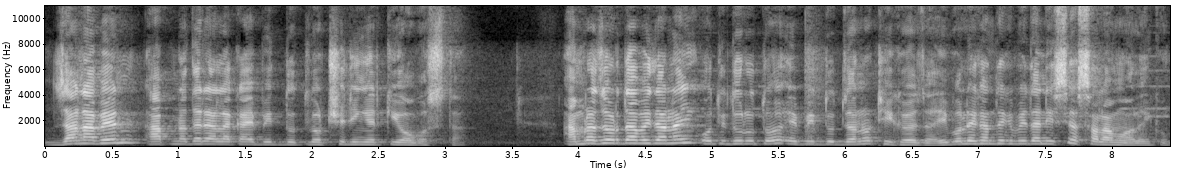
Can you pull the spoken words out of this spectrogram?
জানাবেন আপনাদের এলাকায় বিদ্যুৎ লোডশেডিংয়ের কী অবস্থা। আমরা জোর দাবি জানাই, অতি দ্রুত এই বিদ্যুৎ যেন ঠিক হয়ে যায়। এই বলে এখান থেকে বিদায় নিচ্ছি। আসসালামু আলাইকুম।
